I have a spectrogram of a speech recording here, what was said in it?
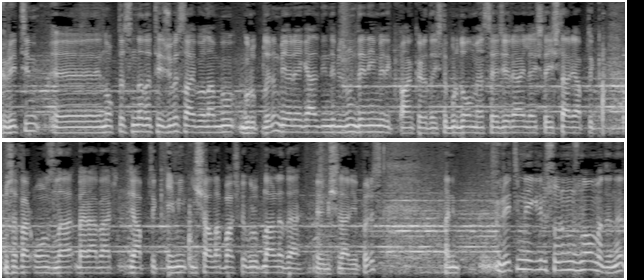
üretim e, noktasında da tecrübe sahibi olan bu grupların bir araya geldiğinde biz bunu deneyimledik Ankara'da. İşte burada olmayan SCRA ile işte işler yaptık. Bu sefer ONZ'la beraber yaptık. Emin inşallah başka gruplarla da e, bir şeyler yaparız. Hani üretimle ilgili bir sorunumuzun olmadığını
